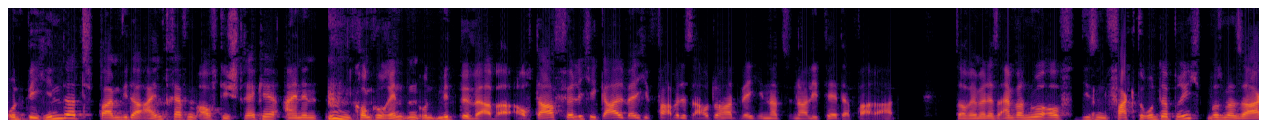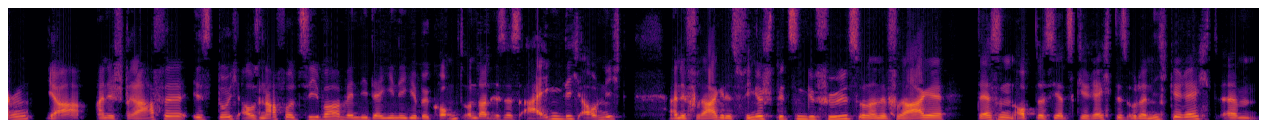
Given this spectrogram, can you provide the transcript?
und behindert beim Wiedereintreffen auf die Strecke einen Konkurrenten und Mitbewerber. Auch da völlig egal, welche Farbe das Auto hat, welche Nationalität der Fahrer hat. So, wenn man das einfach nur auf diesen Fakt runterbricht, muss man sagen, ja, eine Strafe ist durchaus nachvollziehbar, wenn die derjenige bekommt. Und dann ist es eigentlich auch nicht eine Frage des Fingerspitzengefühls, sondern eine Frage dessen, ob das jetzt gerecht ist oder nicht gerecht. Ähm,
